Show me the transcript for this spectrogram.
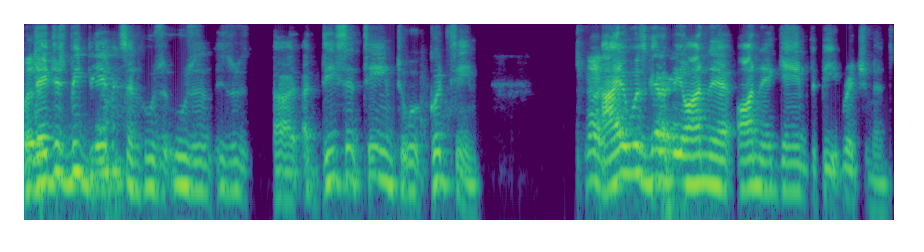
But they just beat Davidson, who's who's a, who's a, a decent team to a good team. No, I was going to be on their on their game to beat Richmond.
